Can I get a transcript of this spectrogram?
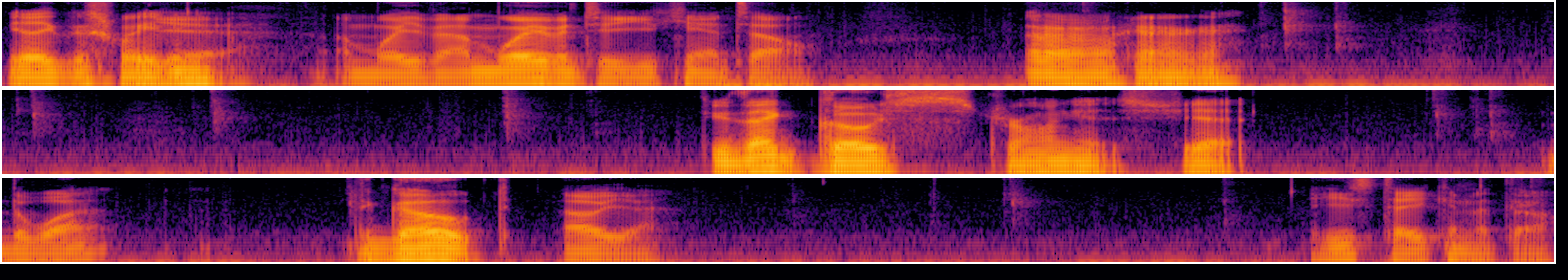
You like this waving? Yeah, I'm waving. I'm waving to you. You can't tell. Oh, okay, okay. Dude, that goat's strong as shit. The what? The goat. Oh yeah. He's taking it though.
